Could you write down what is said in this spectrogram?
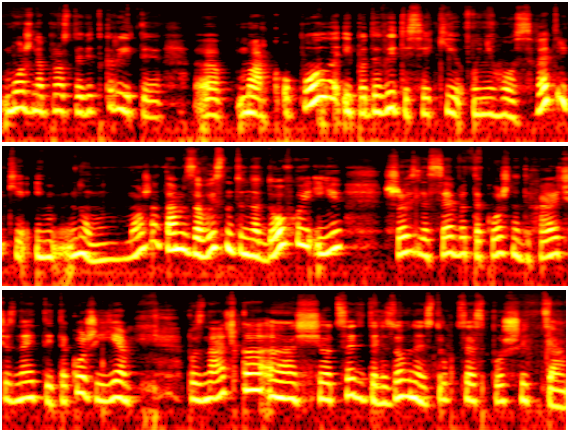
Можна просто відкрити е, Марк Опола і подивитися, які у нього светрики, і ну, можна там зависнути надовго і щось для себе також надихаюче знайти. Також є позначка, е, що це деталізована інструкція з пошиття.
